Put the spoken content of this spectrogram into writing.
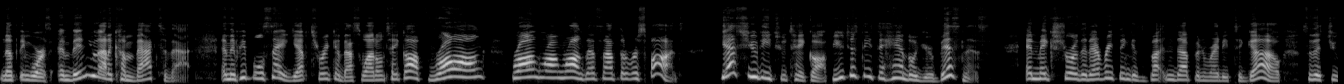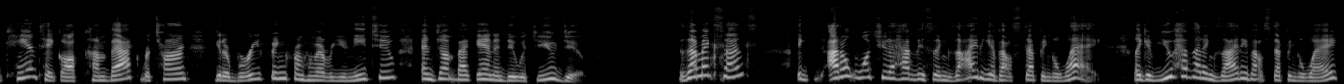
Nothing worse. And then you got to come back to that. And then people will say, Yep, Tarika, that's why I don't take off. Wrong, wrong, wrong, wrong. That's not the response. Yes, you need to take off. You just need to handle your business and make sure that everything is buttoned up and ready to go so that you can take off, come back, return, get a briefing from whomever you need to, and jump back in and do what you do. Does that make sense? I don't want you to have this anxiety about stepping away. Like if you have that anxiety about stepping away,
